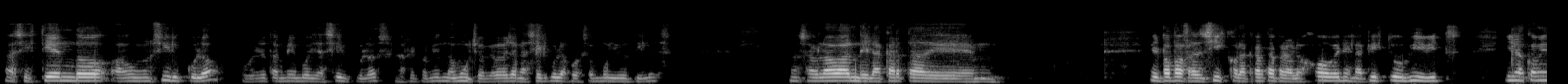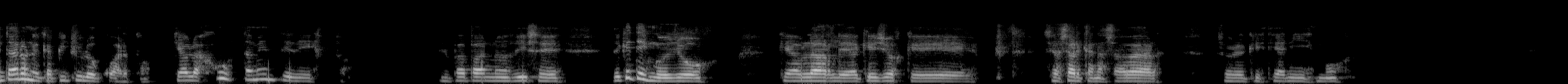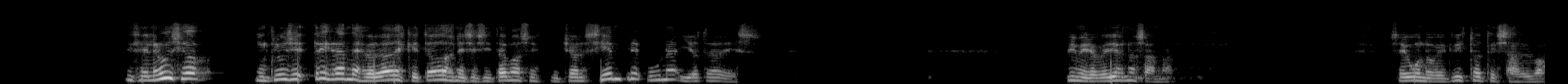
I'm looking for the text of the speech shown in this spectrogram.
asistiendo a un círculo, porque yo también voy a círculos, les recomiendo mucho que vayan a círculos porque son muy útiles. Nos hablaban de la carta de mm, el Papa Francisco, la carta para los jóvenes, la Christus Vivit, y nos comentaron el capítulo cuarto, que habla justamente de esto. El Papa nos dice, ¿de qué tengo yo que hablarle a aquellos que se acercan a saber sobre el cristianismo? Dice, el anuncio incluye tres grandes verdades que todos necesitamos escuchar siempre, una y otra vez. Primero, que Dios nos ama. Segundo, que Cristo te salva.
